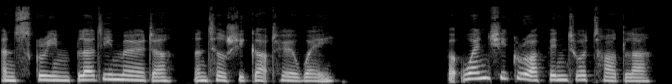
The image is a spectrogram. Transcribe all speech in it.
and scream bloody murder until she got her way. But when she grew up into a toddler,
